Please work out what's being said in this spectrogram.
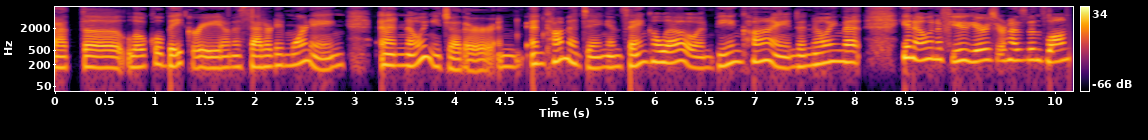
at the local bakery on a Saturday morning and knowing each other and, and commenting and saying hello and being kind and knowing that, you know, in a few years, your husband's lawn,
